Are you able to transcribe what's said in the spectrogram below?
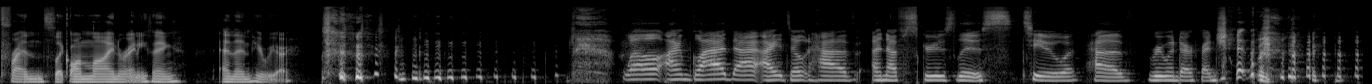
friends like online or anything. And then here we are. Well, I'm glad that I don't have enough screws loose to have ruined our friendship.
